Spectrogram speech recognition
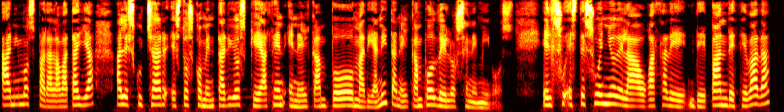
ánimos para la batalla al escuchar estos comentarios que hacen en el campo madianita, en el campo de los enemigos. este sueño de la hogaza de, de pan de cebada,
